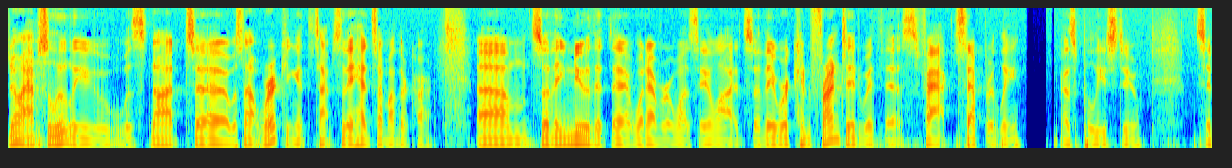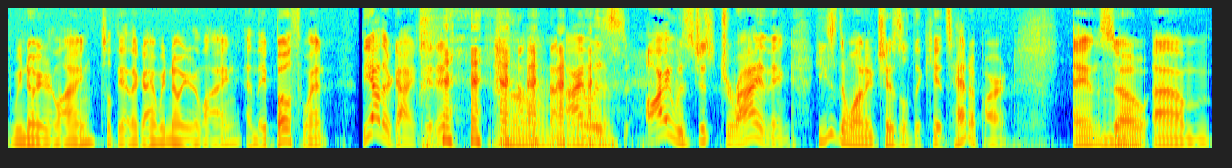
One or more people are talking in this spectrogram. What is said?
no, absolutely was not uh, was not working at the time. So they had some other car. Um, so they knew that the whatever it was they lied. So they were confronted with this fact separately, as police do. Said, "We know you're lying." Told the other guy, "We know you're lying," and they both went. The other guy did it. I was I was just driving. He's the one who chiseled the kid's head apart. And so um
